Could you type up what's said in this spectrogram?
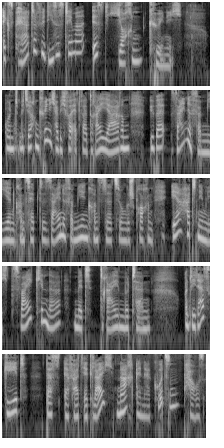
Experte für dieses Thema ist Jochen König. Und mit Jochen König habe ich vor etwa drei Jahren über seine Familienkonzepte, seine Familienkonstellation gesprochen. Er hat nämlich zwei Kinder mit drei Müttern. Und wie das geht, das erfahrt ihr gleich nach einer kurzen Pause.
